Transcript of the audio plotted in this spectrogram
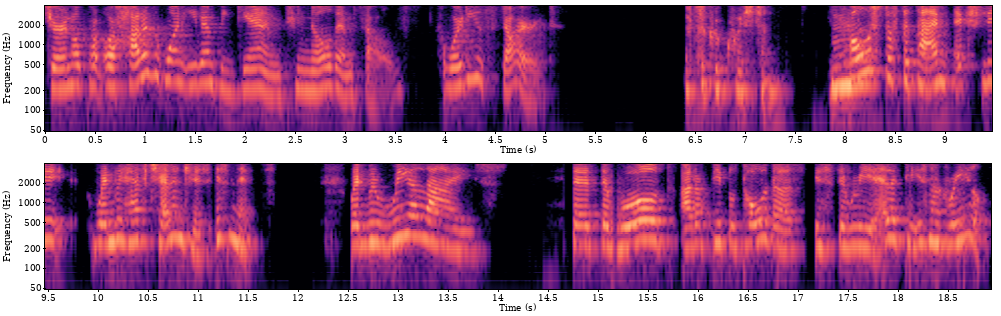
journal, or how does one even begin to know themselves? Where do you start? That's a good question. Yeah. Most of the time, actually, when we have challenges, isn't it? When we realize that the world other people told us is the reality is not real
